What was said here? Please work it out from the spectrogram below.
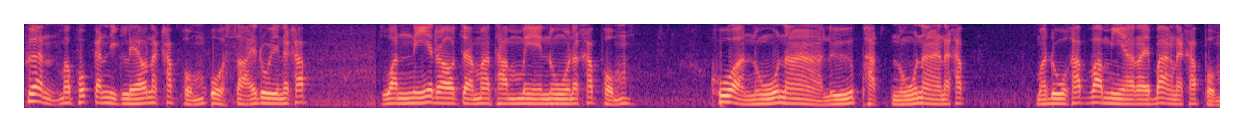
เพื่อนๆ มาพบกันอีกแล้วนะครับ ผมโอดสายรุยนะครับ วันนี้เราจะมาทำเมนูนะครับ ผมคั่วหนูนาหรือผัดหนูนานะครับ มาดูครับว่ามีอะไรบ้างนะครับ ผม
